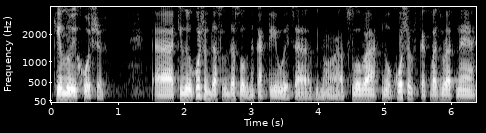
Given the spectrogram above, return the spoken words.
Килой Хошев, а, Килой Хошев дословно как переводится от слова, ну, Хошев как возвратная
